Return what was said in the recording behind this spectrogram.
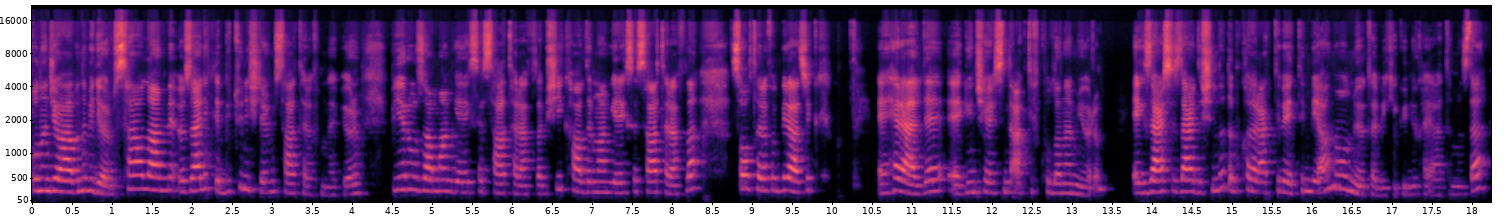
bunun cevabını biliyorum. Sağlam ve özellikle bütün işlerimi sağ tarafımla yapıyorum. Bir yere uzanmam gerekse sağ tarafla, bir şey kaldırmam gerekse sağ tarafla. Sol tarafı birazcık e, herhalde e, gün içerisinde aktif kullanamıyorum. egzersizler dışında da bu kadar aktive ettiğim bir an olmuyor tabii ki günlük hayatımızda.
